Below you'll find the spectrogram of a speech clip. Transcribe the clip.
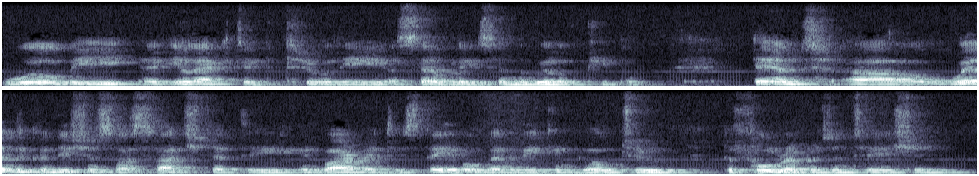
will be uh, elected through the assemblies and the will of people. And uh, when the conditions are such that the environment is stable, then we can go to the full representation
